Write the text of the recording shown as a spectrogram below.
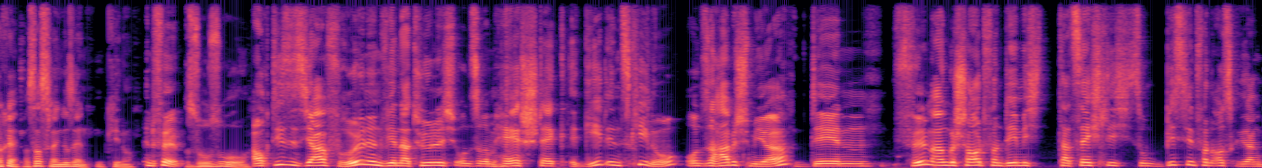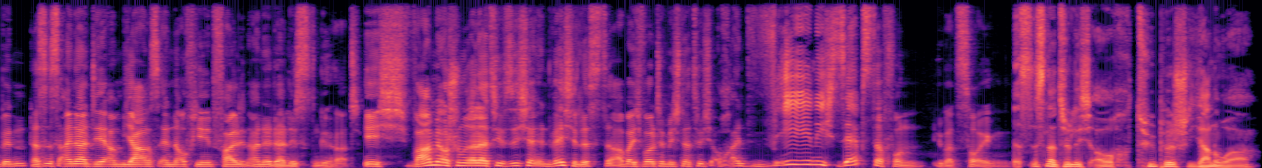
Okay, was hast du denn gesehen im Kino? Ein Film. So, so. Auch dieses Jahr frönen wir natürlich unserem Hashtag geht ins Kino. Und so habe ich mir den Film angeschaut, von dem ich tatsächlich so ein bisschen von ausgegangen bin. Das ist einer, der am Jahresende auf jeden Fall in eine der Listen gehört. Ich war mir auch schon relativ sicher, in welche Liste, aber ich wollte mich natürlich auch ein wenig selbst davon überzeugen. Es ist natürlich auch typisch Januar.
